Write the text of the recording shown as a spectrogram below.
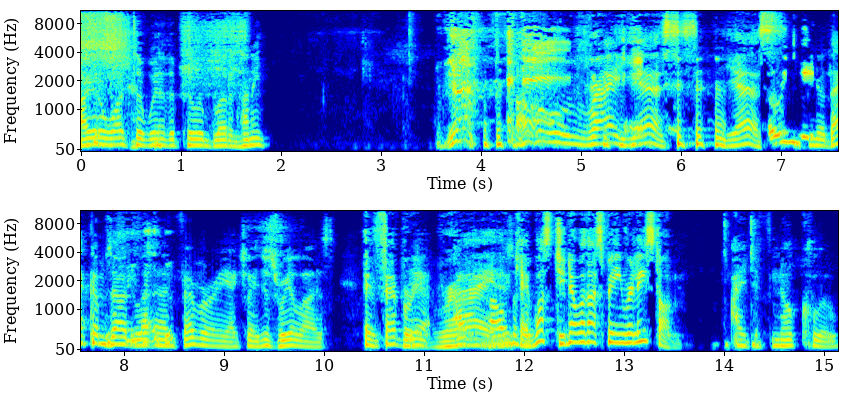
Are you gonna watch the Winnie the Pooh and Blood and Honey? Oh, right. Yes. Yes. oh, yeah. You know that comes out uh, in February. Actually, I just realized. In February. Yeah. Right. I- I okay. thought- What's, do you know what that's being released on? I have no clue,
